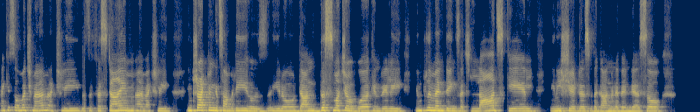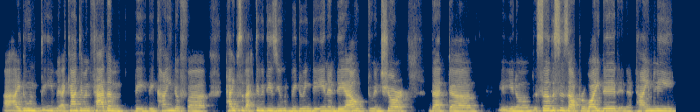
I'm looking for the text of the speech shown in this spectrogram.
Thank you so much, ma'am. Actually, this is the first time I'm actually interacting with somebody who's, you know, done this much of work and really implementing such large scale initiatives for the government of India. So I don't even, I can't even fathom the, the kind of uh, types of activities you would be doing day in and day out to ensure that uh, you know the services are provided in a timely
